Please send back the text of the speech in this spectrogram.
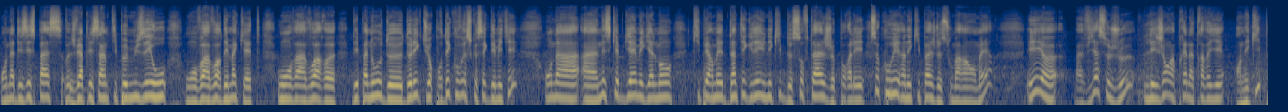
On a des espaces, je vais appeler ça un petit peu muséo, où on va avoir des maquettes, où on va avoir euh, des panneaux de, lecture pour découvrir ce que c'est que des métiers. On a un escape game également qui permet d'intégrer une équipe de sauvetage pour aller secourir un équipage de sous-marins en mer. Euh, bah, via ce jeu, les gens apprennent à travailler en équipe,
